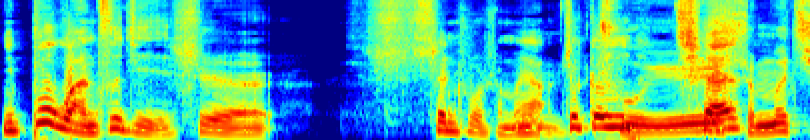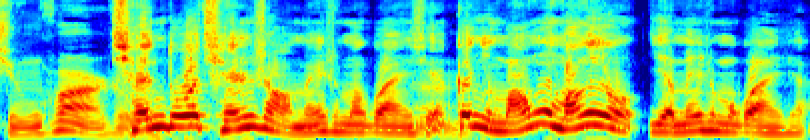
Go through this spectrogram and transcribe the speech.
你不管自己是身处什么样，嗯这跟处于钱什么情况？钱多钱少没什么关系，嗯跟你忙不忙有也没什么关系。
